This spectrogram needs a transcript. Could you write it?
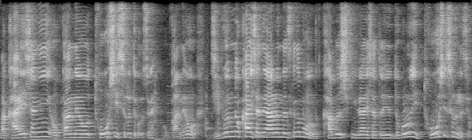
まあ、会社にお金を投資するってことですよね。お金を自分の会社であるんですけども、株式会社というところに投資するんですよ。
